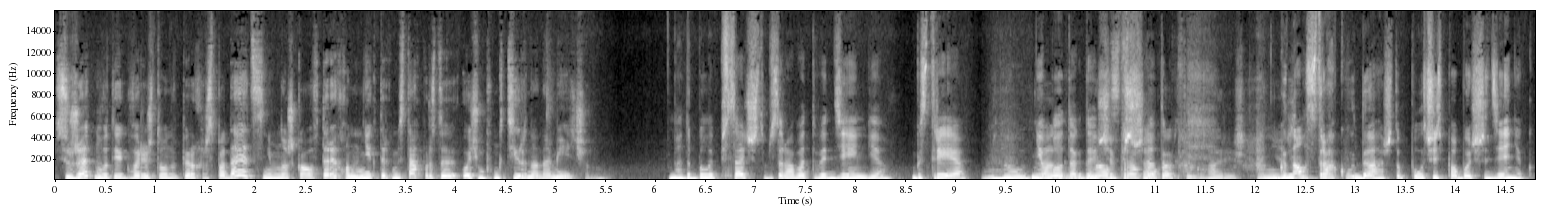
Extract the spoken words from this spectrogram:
сюжет, ну вот я говорю, что он, во-первых, распадается немножко, а во-вторых, он в некоторых местах просто очень пунктирно намечен. Надо было писать, чтобы зарабатывать деньги. Быстрее. Ну, не да, было тогда еще строку, как ты говоришь. Конечно. Гнал строку, да, чтобы получить побольше денег.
